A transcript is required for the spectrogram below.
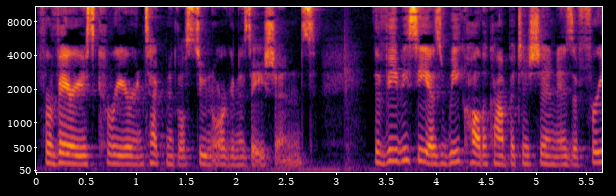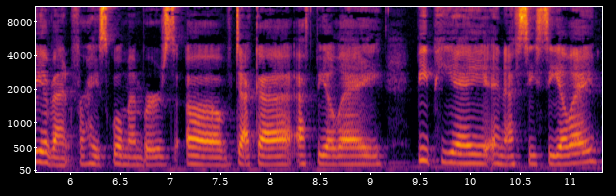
for various career and technical student organizations. The VBC, as we call the competition, is a free event for high school members of DECA, FBLA, BPA, and FCCLA.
